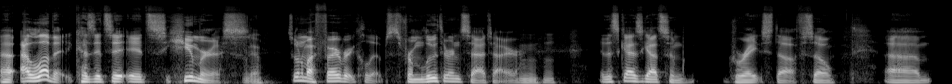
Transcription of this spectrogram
uh, I love it because it's it's humorous. Yeah. It's one of my favorite clips from Lutheran Satire. Mm-hmm. This guy's got some great stuff. So um,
